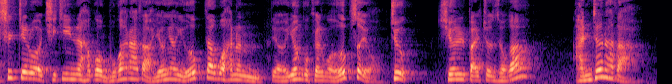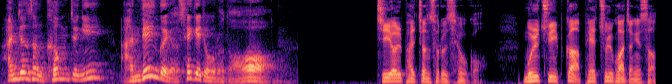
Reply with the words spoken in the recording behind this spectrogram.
실제로 지진하고 무관하다, 영향이 없다고 하는 어, 연구 결과가 없어요. 즉, 지열 발전소가 안전하다, 안전성 검증이 안 된 거예요, 세계적으로도. 지열 발전소를 세우고 물 주입과 배출 과정에서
